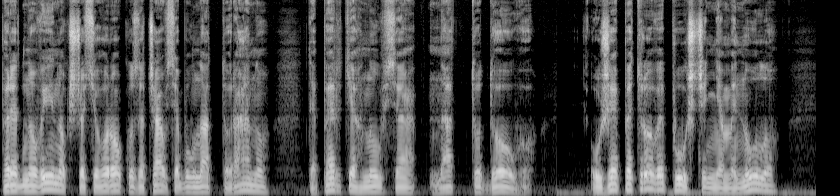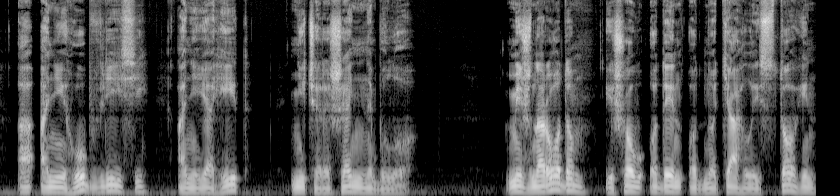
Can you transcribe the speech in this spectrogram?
Перед новинок, що цього року зачався був надто рано, тепер тягнувся надто довго. Уже Петрове пущення минуло, а ані губ в лісі, ані ягід, ні черешень не було. Між народом ішов один однотяглий стогін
